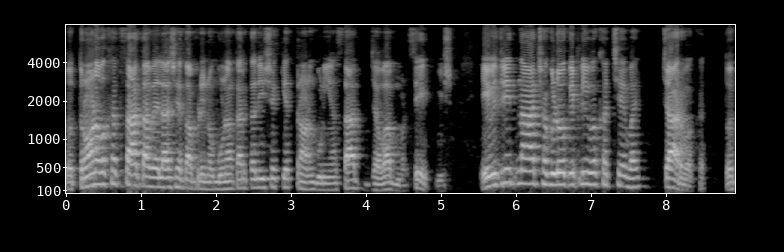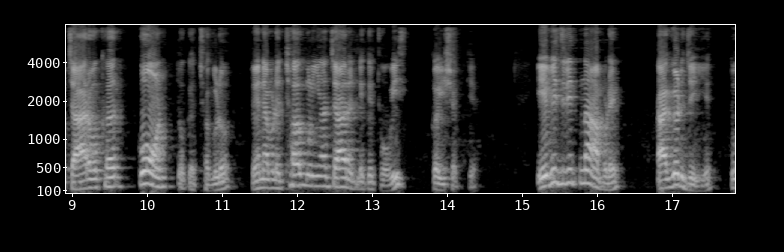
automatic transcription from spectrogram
તો ત્રણ વખત સાત આવેલા છે, તો આપણે એનો ગુણાકાર કરી શકીએ. ત્રણ ગુણ્યા સાત જવાબ મળશે એકવીસ. એવી જ રીતના આ છગડો કેટલી વખત છે ભાઈ? ચાર વખત. તો ચાર વખત કોણ? તો કે છગડો. તો એને આપણે છ ગુણ્યા ચાર એટલે કે ચોવીસ કહી શકીએ. એવી જ રીતના આપણે આગળ જઈએ તો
